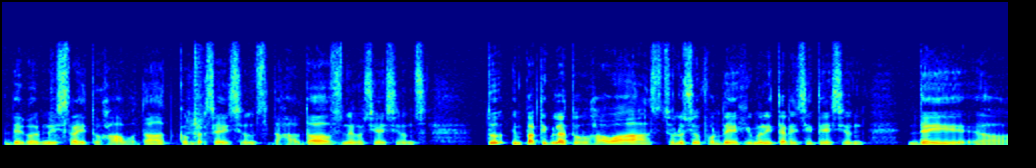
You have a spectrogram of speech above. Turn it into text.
they is trying to have that conversations, to have those negotiations, to, in particular to have a solution for the humanitarian situation they, uh,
